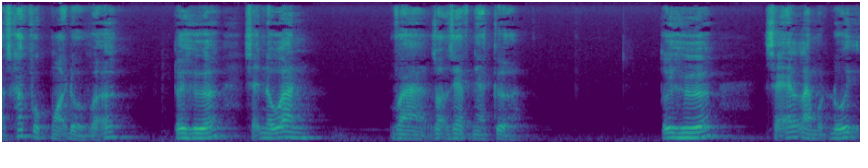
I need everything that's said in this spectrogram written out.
uh, khắc phục mọi đổ vỡ. Tôi hứa sẽ nấu ăn và dọn dẹp nhà cửa. Tôi hứa sẽ là một đối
